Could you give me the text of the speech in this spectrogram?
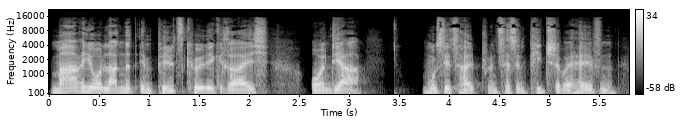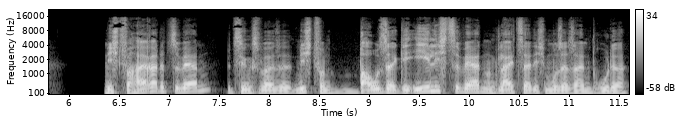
Mario landet im Pilzkönigreich und ja, muss jetzt halt Prinzessin Peach dabei helfen, nicht verheiratet zu werden, beziehungsweise nicht von Bowser geehelicht zu werden und gleichzeitig muss er seinen Bruder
